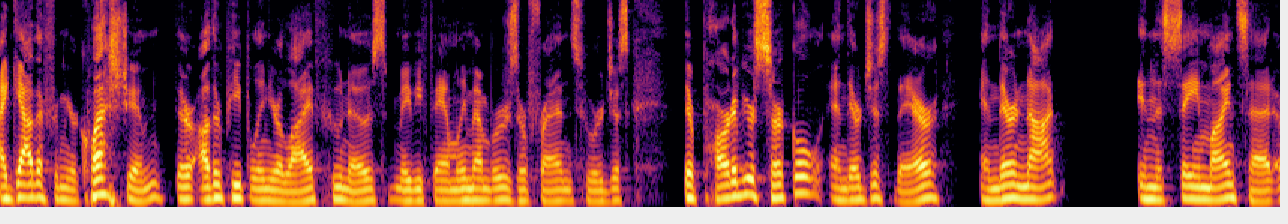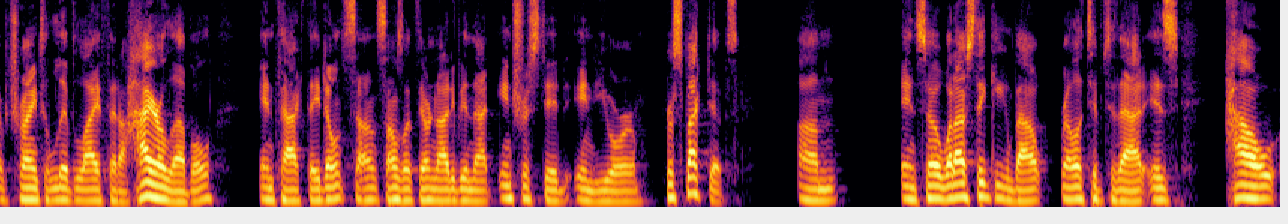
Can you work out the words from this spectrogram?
I gather from your question, there are other people in your life, who knows, maybe family members or friends who are just, they're part of your circle and they're just there and they're not in the same mindset of trying to live life at a higher level. In fact, they don't sound, sounds like they're not even that interested in your perspectives. Um, and so, what I was thinking about relative to that is how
